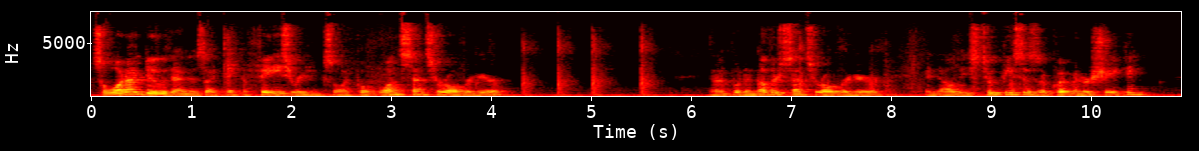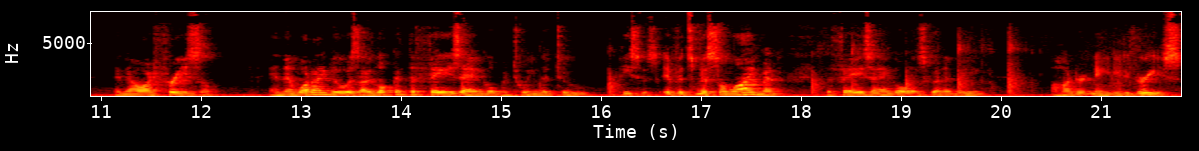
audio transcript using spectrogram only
So what I do then is I take a phase reading. So I put one sensor over here and I put another sensor over here. And now these two pieces of equipment are shaking. and now I freeze them. And then what I do is I look at the phase angle between the two pieces. If it's misalignment, the phase angle is going to be 180 degrees.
